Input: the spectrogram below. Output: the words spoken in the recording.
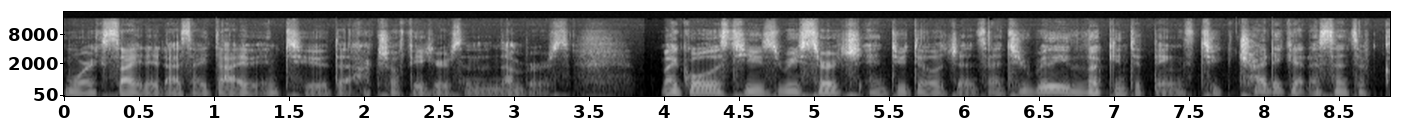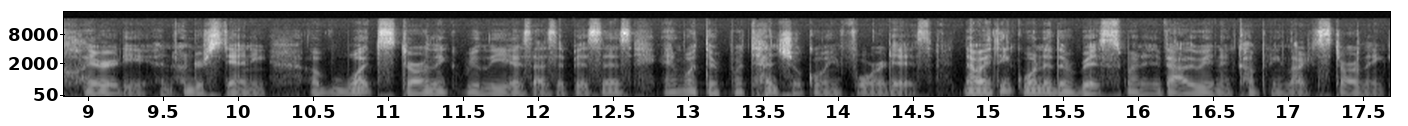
more excited as I dive into the actual figures and the numbers. My goal is to use research and due diligence and to really look into things to try to get a sense of clarity and understanding of what Starlink really is as a business and what their potential going forward is. Now, I think one of the risks when evaluating a company like Starlink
